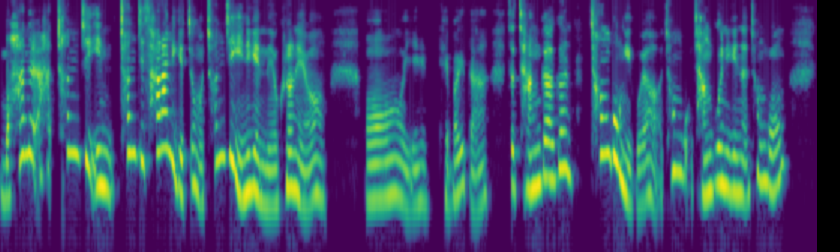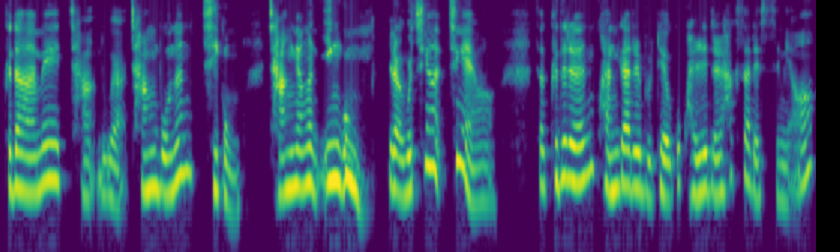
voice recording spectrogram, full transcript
뭐 하늘 하 천지인 천지 사람이겠죠. 뭐 천지인이겠네요. 그러네요. 어예 대박이다. 그래서 장각은 천공이고요. 천공 장군이기는 천공. 그다음에 장 누구야 장보는 지공, 장량은 인공이라고 칭하 칭해요. 그래서 그들은 관가를 불태우고 관리들을 학살했으며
